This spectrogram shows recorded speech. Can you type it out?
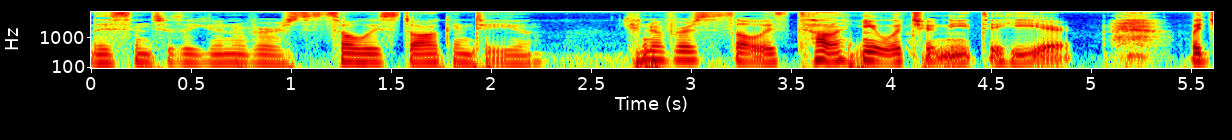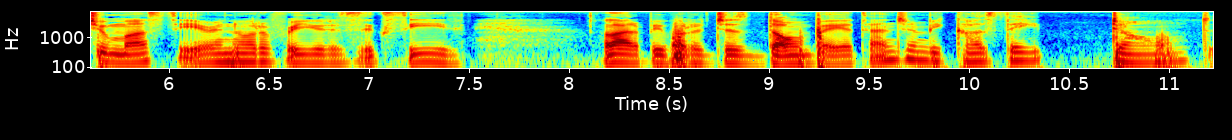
Listen to the universe. It's always talking to you. Universe is always telling you what you need to hear, what you must hear in order for you to succeed. A lot of people just don't pay attention because they don't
